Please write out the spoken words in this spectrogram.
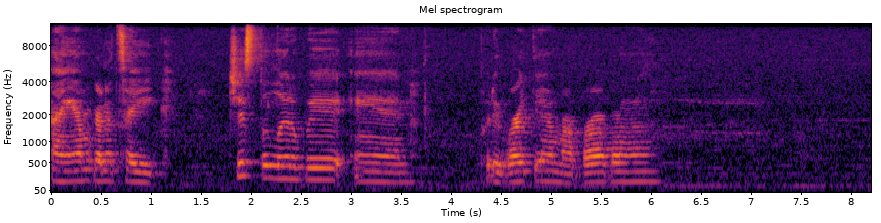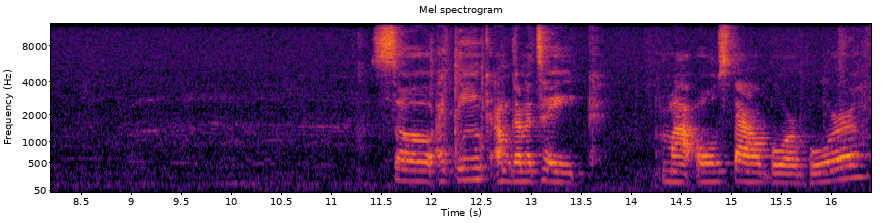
I am going to take just a little bit and put it right there in my brow bone. So I think I'm going to take my old style Bora Bora.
